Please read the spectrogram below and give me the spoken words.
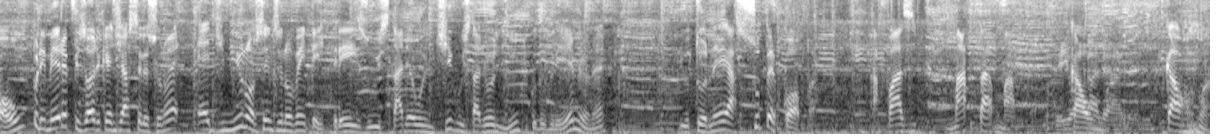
Bom, um primeiro episódio que a gente já selecionou é- é de 1993. O estádio é o antigo estádio olímpico do Grêmio, né? E o torneio é a Supercopa. A fase mata-mata. Calma. Calma.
